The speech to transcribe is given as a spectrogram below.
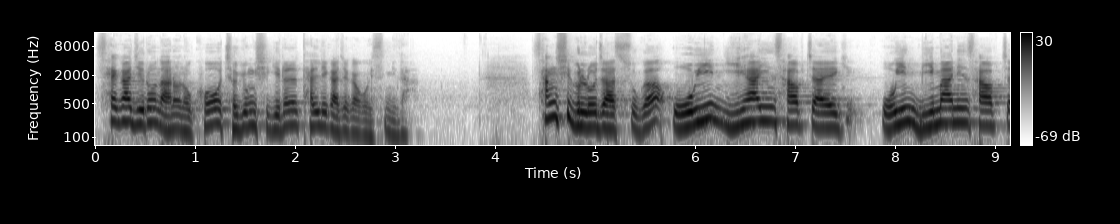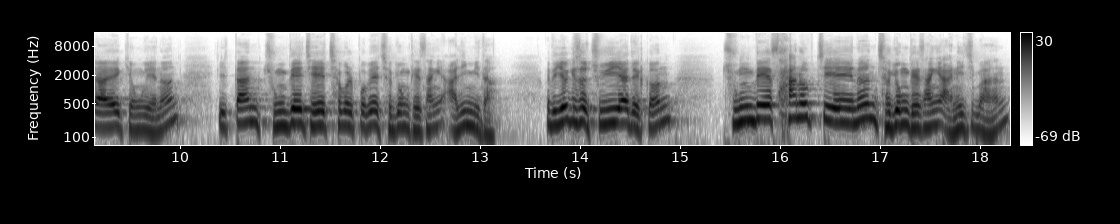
세 가지로 나눠 놓고 적용 시기를 달리 가져가고 있습니다. 상시 근로자 수가 5인 이하인 사업자의 5인 미만인 사업자의 경우에는 일단 중대재해처벌법의 적용 대상이 아닙니다. 근데 여기서 주의해야 될 건 중대산업재해는 적용 대상이 아니지만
